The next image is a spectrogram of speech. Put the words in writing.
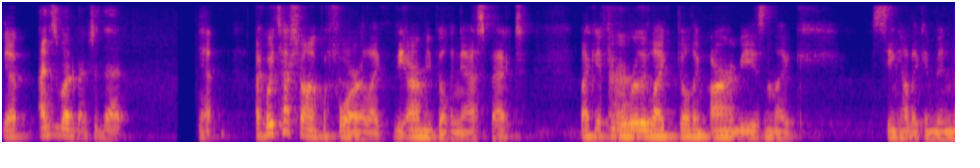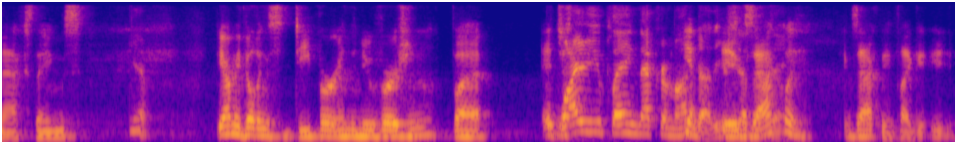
Yep. I just wanted to mention that. Yeah. Like we touched on it before, like the army building aspect. Like if people Uh-huh. really like building armies and like seeing how they can min max things. Yep. The army building's deeper in the new version, but it just Why are you playing Necromunda? Yeah, Here's the other exactly. Exactly. Like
